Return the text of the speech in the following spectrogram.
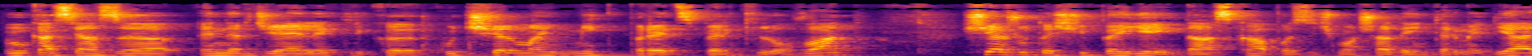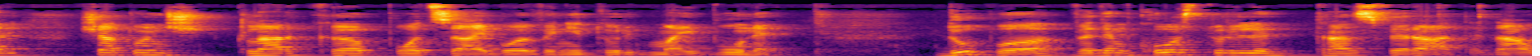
încasează energia electrică cu cel mai mic preț per kilowatt și ajută și pe ei, da, scapă, zicem așa, de intermediari și atunci clar că pot să aibă venituri mai bune. După, vedem costurile transferate, da?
